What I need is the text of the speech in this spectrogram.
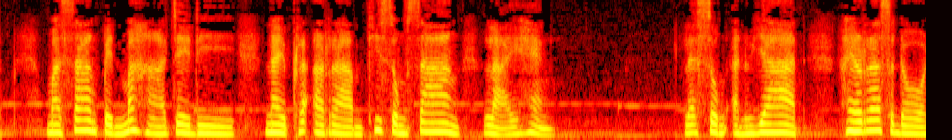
บมาสร้างเป็นมหาเจดีย์ในพระอารามที่ทรงสร้างหลายแห่ง และทรงอนุญาตให้ราษฎร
